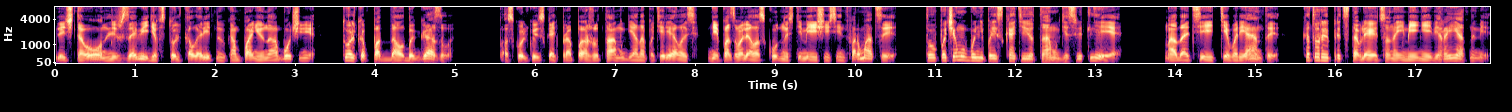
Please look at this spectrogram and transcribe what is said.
Лично он, лишь завидев столь колоритную компанию на обочине, только поддал бы газу. Поскольку искать пропажу там, где она потерялась, не позволяла скудность имеющейся информации, то почему бы не поискать ее там, где светлее? Надо отсеять те варианты, которые представляются наименее вероятными.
